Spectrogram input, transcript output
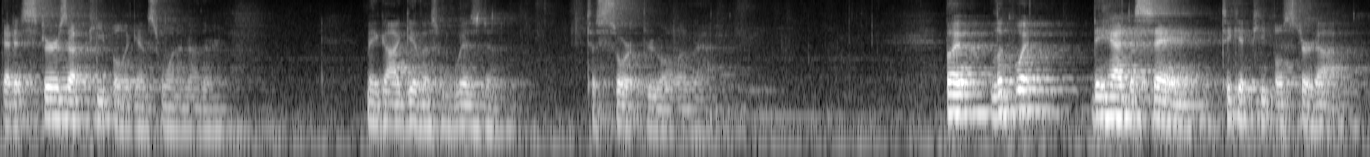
that it stirs up people against one another. May God give us wisdom to sort through all of that. But look what they had to say to get people stirred up.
